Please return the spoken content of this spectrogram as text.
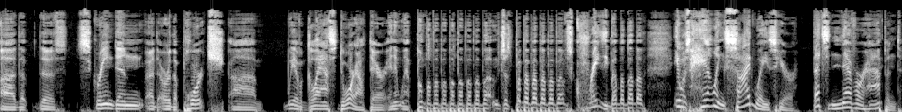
uh, the the screened in uh, or the porch uh, we have a glass door out there, and it went bum bum bum bum bum bum bum bum, bum just bum bum bum bum bum. bum. It was crazy. Bum bum bum bum. It was hailing sideways here. That's never happened.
